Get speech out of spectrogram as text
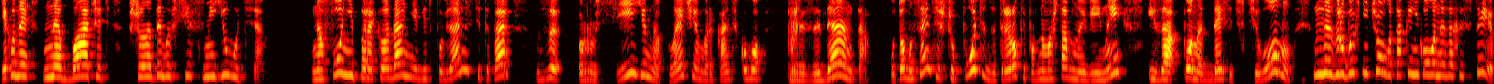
як вони не бачать, що над ними всі сміються на фоні перекладання відповідальності тепер з Росії на плечі американського президента? У тому сенсі, що Путін за три роки повномасштабної війни і за понад 10 в цілому не зробив нічого, так і нікого не захистив.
